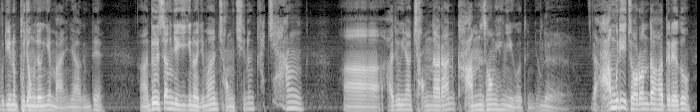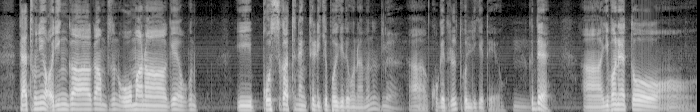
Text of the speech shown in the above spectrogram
우리는 부정적인 게 많으냐. 근데 아, 늘상 얘기긴 하지만 정치는 가장 아, 아주 그냥 적나라한 감성 행위거든요. 네. 아무리 저런다 하더라도 대통령이 어딘가가 무슨 오만하게 혹은 이 보스 같은 행태를 이렇게 보이게 되고 나면은 네. 아, 고개들을 돌리게 돼요. 음. 근데 아, 이번에 또 어,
